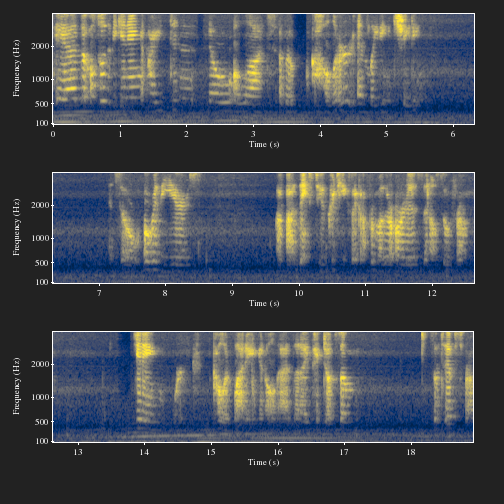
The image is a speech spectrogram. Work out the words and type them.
And also at the beginning, I didn't know a lot about color and lighting and shading. And so over the years, uh, thanks to critiques I got from other artists and also from getting work color planning and all that, that I picked up some some tips from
